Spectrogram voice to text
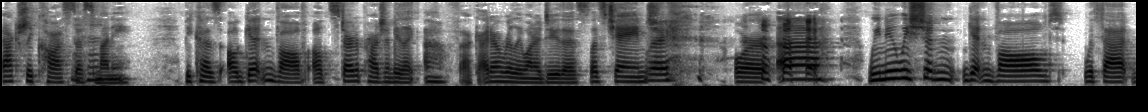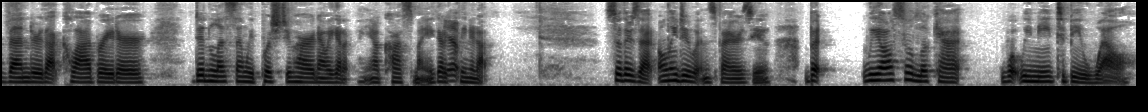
It actually costs mm-hmm. us money because I'll get involved. I'll start a project and be like, oh, fuck, I don't really want to do this. Let's change. Right. or, ah, we knew we shouldn't get involved with that vendor, that collaborator. Didn't listen. We pushed too hard. Now we got to, you know, cost money. You got to yep. clean it up. So there's that. Only do what inspires you. But we also look at what we need to be well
